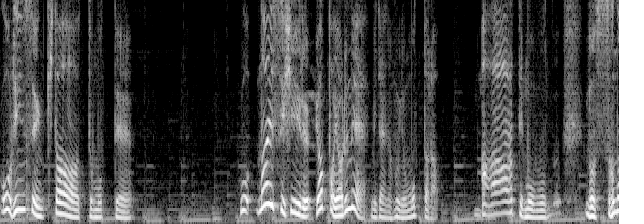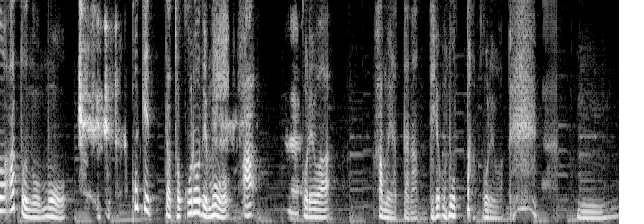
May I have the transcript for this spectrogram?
お、臨戦来たと思って、お、ナイスヒール、やっぱやるね、みたいな風に思ったら、あーってもう、もう、もうその後のもう、こけたところでもう、あ、うんこれはハムやったなって思った、俺は。うん。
